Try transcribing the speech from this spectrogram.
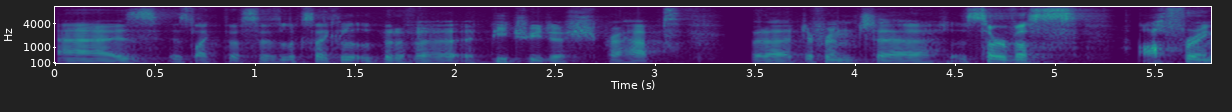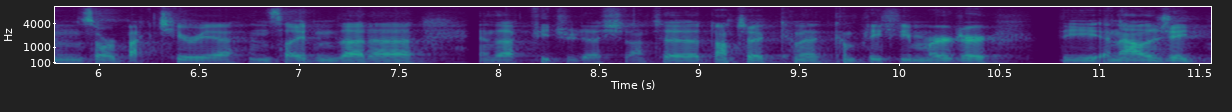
uh, is, is like this. It looks like a little bit of a, a petri dish, perhaps, with a different uh, service offerings or bacteria inside in that uh, in that petri dish. Not to not to kind of completely murder the analogy.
